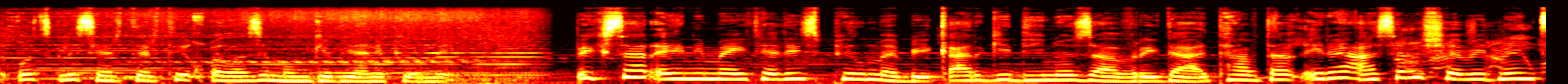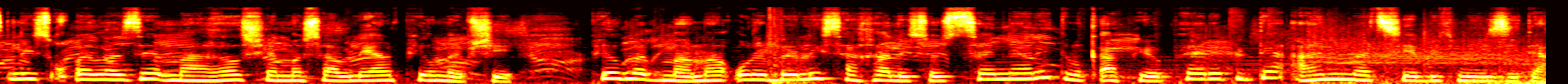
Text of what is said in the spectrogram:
იყო წლის ერთ-ერთი ყველაზე მომგებიანი ფილმი. Pixar Animated-ის ფილმები კარგი დინოზავრი და თავდაყირა ასევე შევიდნენ წლის ყველაზე მაღალ შემოსავლიან ფილმებში. ფილმებმა მაყურებელი სახალისო სცენარით, მკაფიო ფერებით და ანიმაციებით მიიზიდა.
